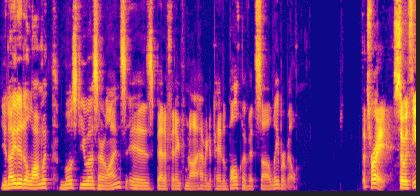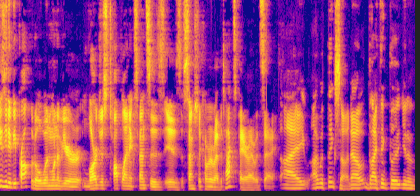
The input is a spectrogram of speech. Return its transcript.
United, along with most U.S. airlines, is benefiting from not having to pay the bulk of its uh, labor bill. That's right. So it's easy to be profitable when one of your largest top line expenses is essentially covered by the taxpayer, I would say. I I would think so. Now, I think the you know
